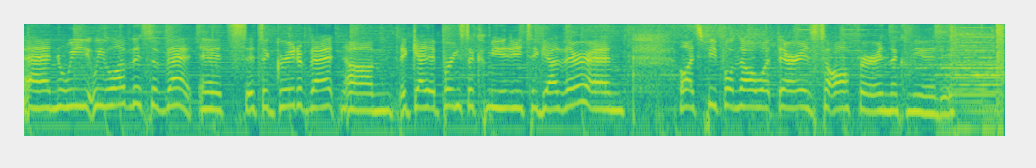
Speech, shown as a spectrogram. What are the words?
And we, we love this event. It's it's a great event. Um, it, get, it brings the community together and lets people know what there is to offer in the community.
